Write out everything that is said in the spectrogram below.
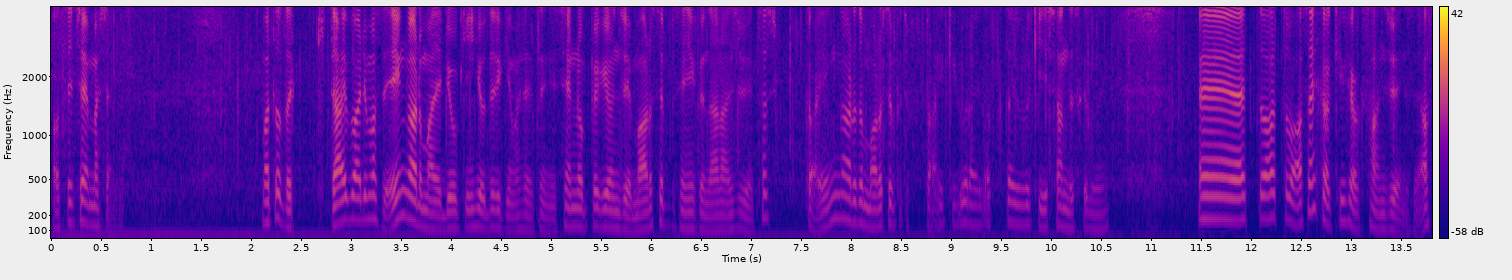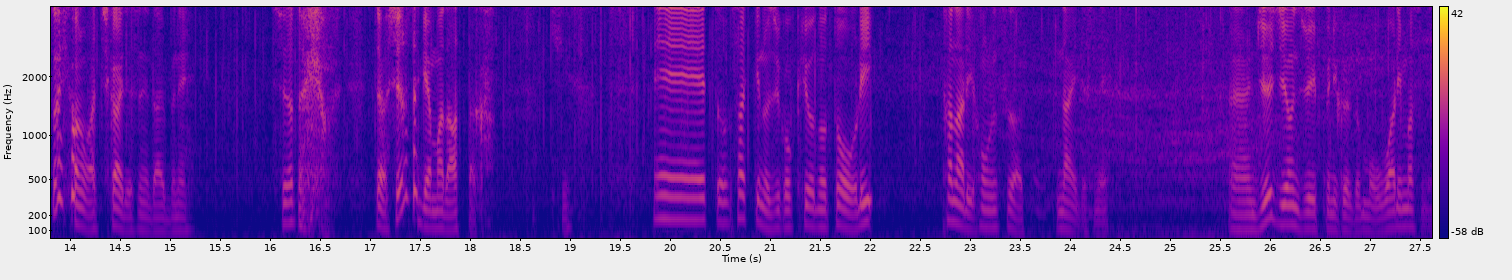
忘れちゃいましたね。まあ、ちょっとだいぶあります。エンガールまで料金表出てきましたね。ついに1640円、マルセップ1270円。確かエンガールとマルセップって2駅ぐらいだったような気したんですけどね。えー、っと、あとは旭川930円ですね。旭川の方が近いですね、だいぶね。白滝、じゃあ白滝はまだあったか。えー、っと、さっきの時刻表の通り、かなり本数はないですね。えー、10時41分に来るともう終わりますね。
